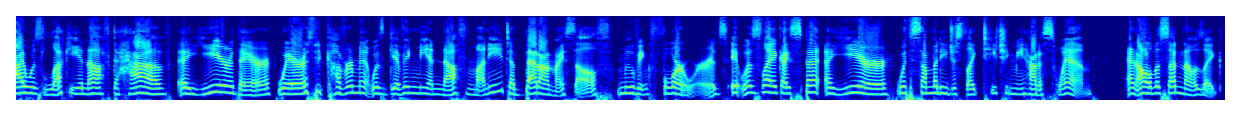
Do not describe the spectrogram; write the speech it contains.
I was lucky enough to have a year there where the government was giving me enough money to bet on myself moving forwards. It was like I spent a year with somebody just like teaching me how to swim. And all of a sudden I was like,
